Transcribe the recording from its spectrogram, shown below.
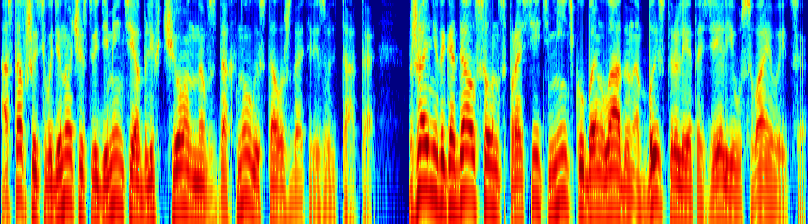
Оставшись в одиночестве, Дементий облегченно вздохнул и стал ждать результата. Жаль, не догадался он спросить Митьку Бен Ладена, быстро ли это зелье усваивается.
